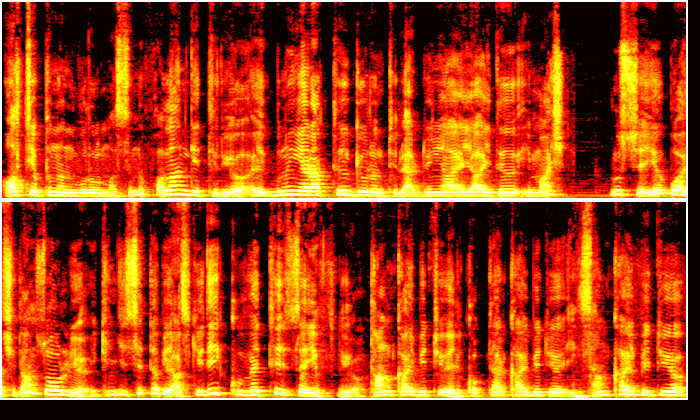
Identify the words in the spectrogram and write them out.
altyapının vurulmasını falan getiriyor. E, Bunun yarattığı görüntüler, dünyaya yaydığı imaj Rusya'yı bu açıdan zorluyor. İkincisi tabii askeri kuvveti zayıflıyor. Tank kaybediyor, helikopter kaybediyor, insan kaybediyor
